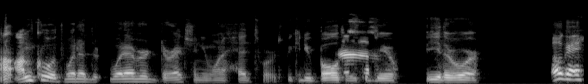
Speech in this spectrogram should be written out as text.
I- I'm cool with whatever whatever direction you want to head towards. We could do both. or We could do either or. Okay.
